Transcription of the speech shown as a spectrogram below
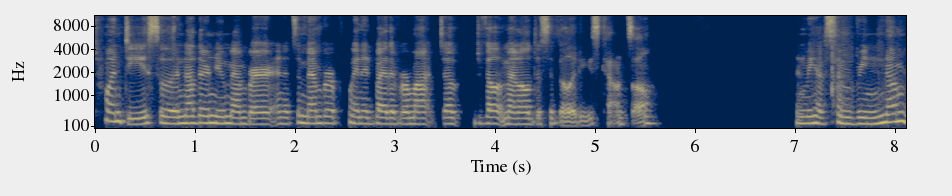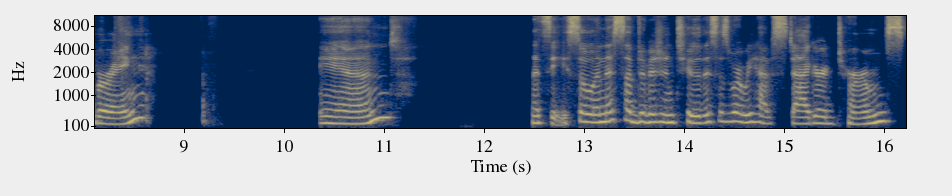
20. So another new member, and it's a member appointed by the Vermont De Developmental Disabilities Council. And we have some renumbering. And let's see. So in this subdivision two, this is where we have staggered terms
